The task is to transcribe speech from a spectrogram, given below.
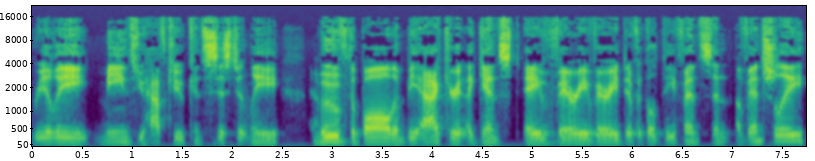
really means you have to consistently. Move the ball and be accurate against a very very difficult defense and eventually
